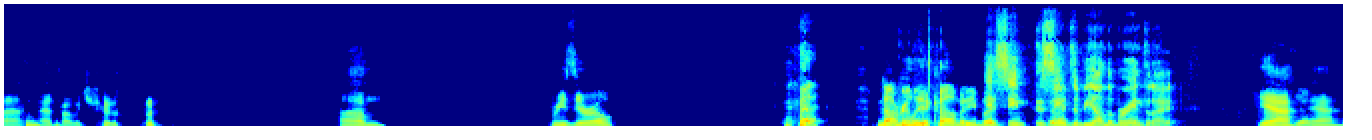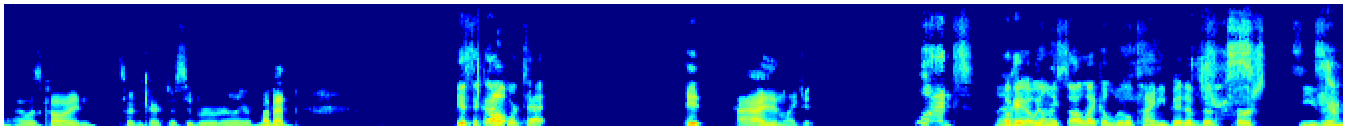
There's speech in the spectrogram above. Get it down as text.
Uh, that's probably true. um, ReZero? Not really a comedy, but it seemed it seemed to be on the brain tonight. Yeah, Yep. yeah. I was calling certain characters Subaru earlier. My bad. Isekai Oh. Quartet. It. I didn't like it. What? Okay, we only saw like a little tiny bit of the first season.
